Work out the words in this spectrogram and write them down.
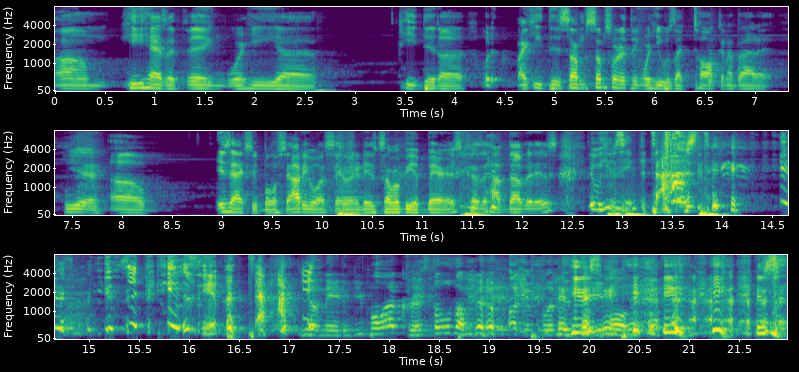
Um, he has a thing where he uh he did a what like he did some some sort of thing where he was like talking about it. Yeah. Um, it's actually bullshit. I don't even want to say what it is because I'm gonna be embarrassed because of how dumb it is. He was hypnotized. he, was, he, was, he was hypnotized. Yo, Nate, if you pull out crystals, I'm gonna fucking flip He this was, table. he, he, his,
